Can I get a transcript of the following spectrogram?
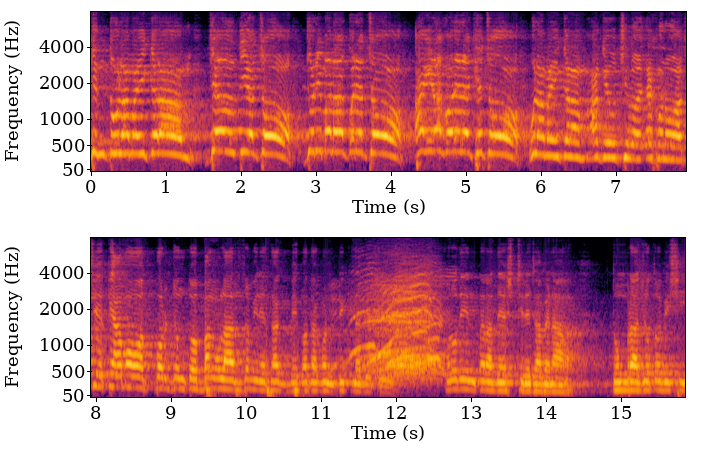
কিন্তু লামাই কেরাম জেল দিয়েছ, জরিমানা করেছ আইনা করে রেখেছ উলামাই কেরাম আগেও ছিল এখনও আছে। কেয়ামত পর্যন্ত বাংলার জমিনে থাকবে, কথা কোন ঠিক না বেটি কোনোদিন তারা দেশ ছেড়ে যাবে না। তোমরা যত বেশি,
